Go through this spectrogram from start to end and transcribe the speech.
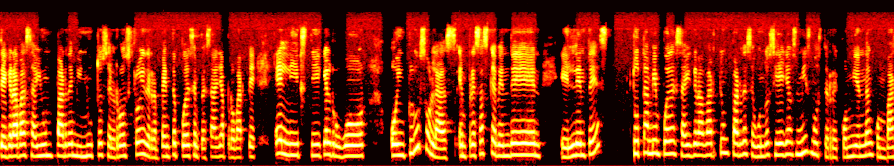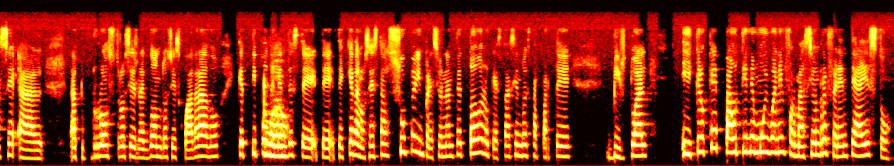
Te grabas ahí un par de minutos el rostro y de repente puedes empezar ya a probarte el lipstick, el rubor o incluso las empresas que venden eh, lentes tú también puedes ahí grabarte un par de segundos y ellos mismos te recomiendan con base al, a tu rostro, si es redondo, si es cuadrado, qué tipo wow. de lentes te, te, te, quedan. O sea, está súper impresionante todo lo que está haciendo esta parte virtual. Y creo que Pau tiene muy buena información referente a esto.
